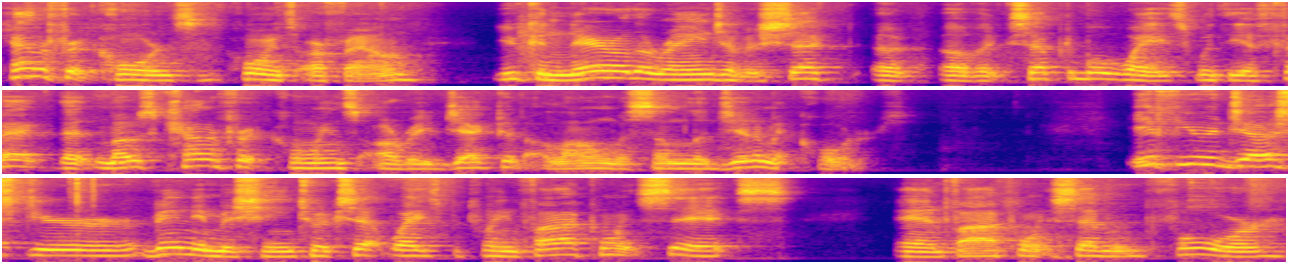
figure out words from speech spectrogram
counterfeit coins, coins are found, you can narrow the range of, accept, of acceptable weights with the effect that most counterfeit coins are rejected along with some legitimate quarters. If you adjust your vending machine to accept weights between 5.6 and 5.74,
